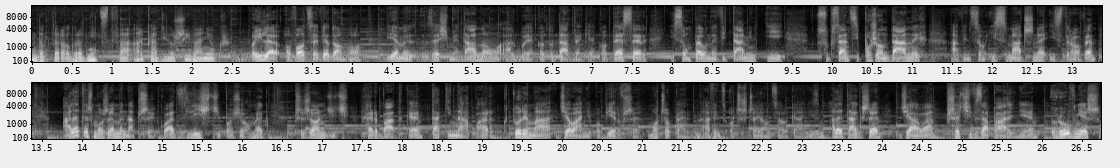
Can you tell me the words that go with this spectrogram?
Doktor ogrodnictwa Arkadiusz Iwaniuk. O ile owoce, wiadomo, jemy ze śmietaną albo jako dodatek, jako deser i są pełne witamin i substancji pożądanych, a więc są i smaczne, i zdrowe, ale też możemy na przykład z liści poziomek przyrządzić herbatkę, taki napar, który ma działanie po pierwsze moczopędne, a więc oczyszczające organizm, ale także działa przeciwzapalnie, również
